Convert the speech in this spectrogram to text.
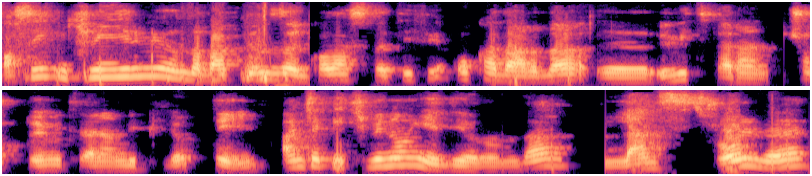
Aslında 2020 yılında baktığınızda Nicolas Latifi o kadar da e, ümit veren, çok da ümit veren bir pilot değil. Ancak 2017 yılında Lance Stroll ve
